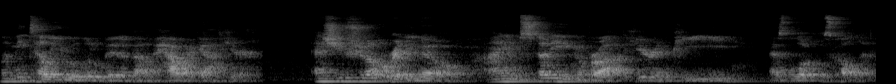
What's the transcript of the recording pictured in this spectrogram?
Let me tell you a little bit about how I got here. As you should already know, I am studying abroad here in PE, as the locals call it.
